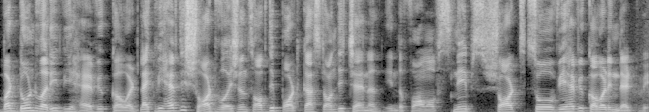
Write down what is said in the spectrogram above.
but don't worry we have you covered like we have the short version of the podcast on the channel in the form of snips shorts so we have you covered in that way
